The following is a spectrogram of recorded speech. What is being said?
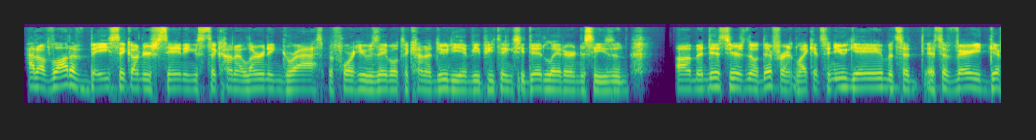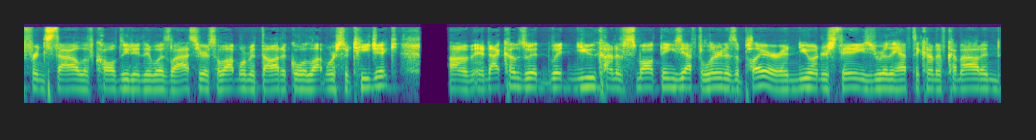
had a lot of basic understandings to kind of learn and grasp before he was able to kind of do the MVP things he did later in the season. Um, and this year's no different. Like it's a new game. It's a it's a very different style of Call of Duty than it was last year. It's a lot more methodical, a lot more strategic. Um, and that comes with, with new kind of small things you have to learn as a player and new understandings you really have to kind of come out and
